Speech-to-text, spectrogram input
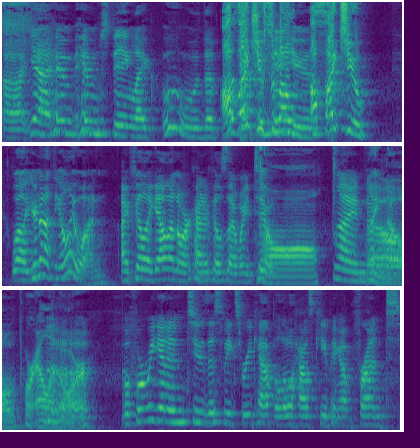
Uh, yeah, him him just being like, "Ooh, the I'll fight you, Simone. continues." I'll fight you. Well, you're not the only one. I feel like Eleanor kind of feels that way too. Oh, I know. I know. Poor Eleanor. Before we get into this week's recap, a little housekeeping up front.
